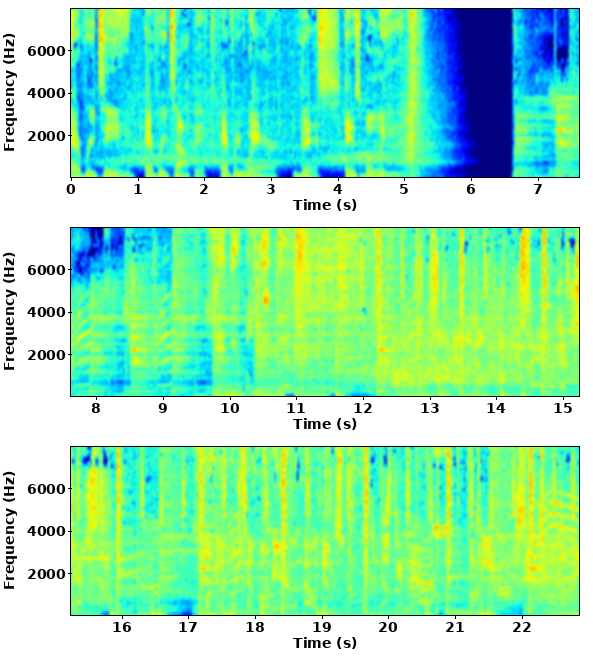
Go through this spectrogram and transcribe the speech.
Every team, every topic, everywhere. This is Bleav. Can you believe this? Oh, Say it with your chest. Looking to push tempo here, the Pelicans. He'll get there. Bunny hops into a bucket.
